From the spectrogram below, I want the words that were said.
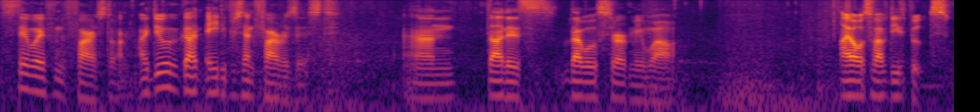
Stay away from the firestorm. I do got 80% fire resist. And that is that will serve me well. I also have these boots.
